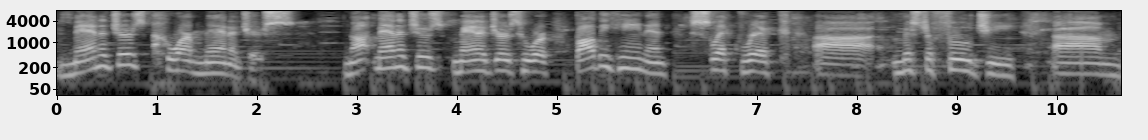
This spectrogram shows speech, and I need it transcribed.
Managers who are managers. Not managers, managers who are Bobby Heenan, Slick Rick, uh, Mr. Fuji, um,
